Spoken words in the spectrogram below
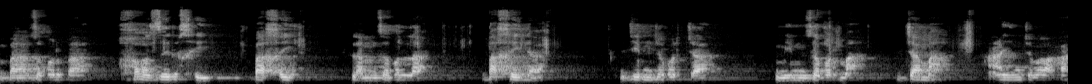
বা জবর বা হজের খি, বাখি। লাম জবর লা বাখিলা জিম জবর জা, মিম জবর মা, জামা, আইন জবর হা,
